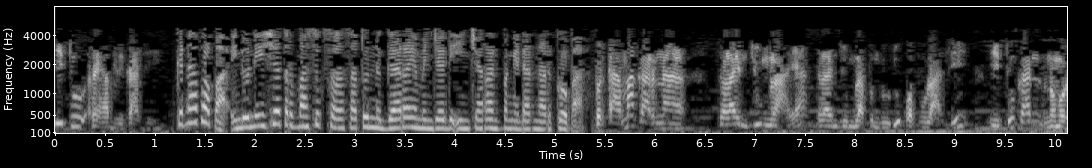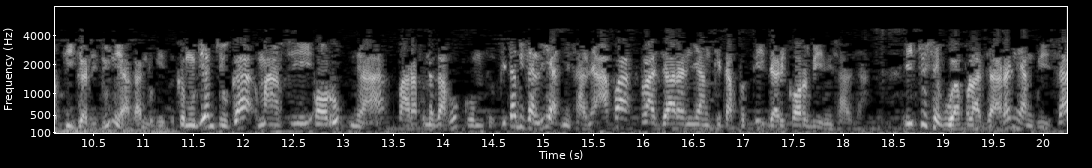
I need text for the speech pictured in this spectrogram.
Itu rehabilitasi. Kenapa Pak Indonesia termasuk salah satu negara yang menjadi incaran pengedar narkoba? Pertama karena selain jumlah ya, selain jumlah penduduk populasi itu kan nomor tiga di dunia kan begitu. Kemudian juga masih korupnya para penegak hukum. Kita bisa lihat misalnya apa pelajaran yang kita petik dari Korbi misalnya. Itu sebuah pelajaran yang bisa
